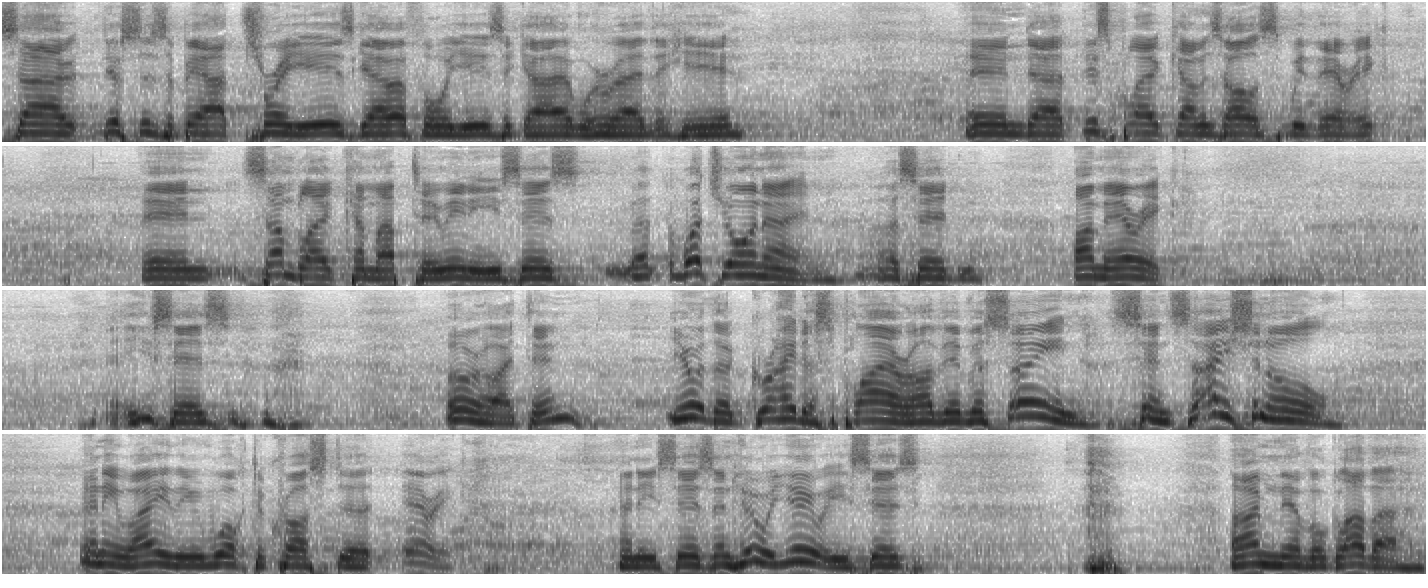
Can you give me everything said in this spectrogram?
so this is about three years ago or four years ago. We're over here, and uh, this bloke comes. I was with Eric, and some bloke come up to me and he says, "What's your name?" I said, "I'm Eric." He says, "All right then, you're the greatest player I've ever seen. Sensational." Anyway, he walked across to Eric, and he says, "And who are you?" He says, "I'm Neville Glover."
